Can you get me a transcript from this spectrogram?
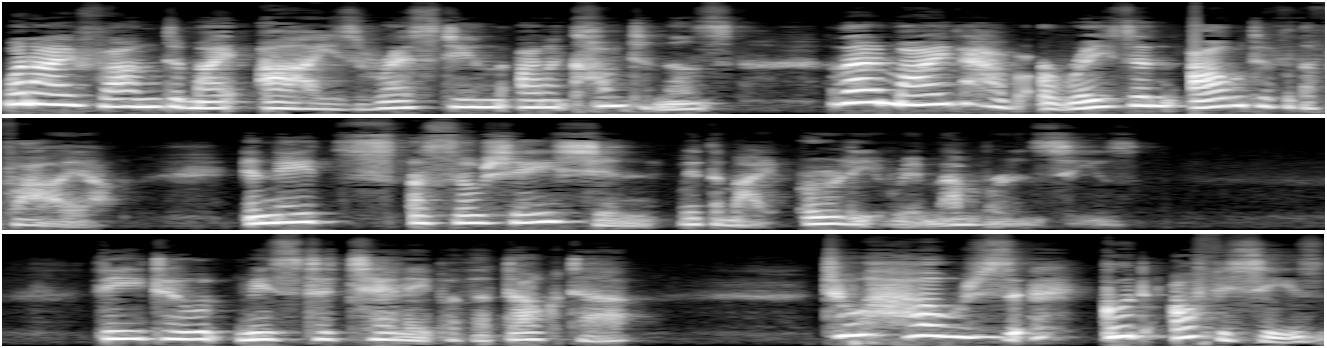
when I found my eyes resting on a countenance that might have arisen out of the fire in its association with my early remembrances. Little Mr. Chillip the doctor, to whose good offices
